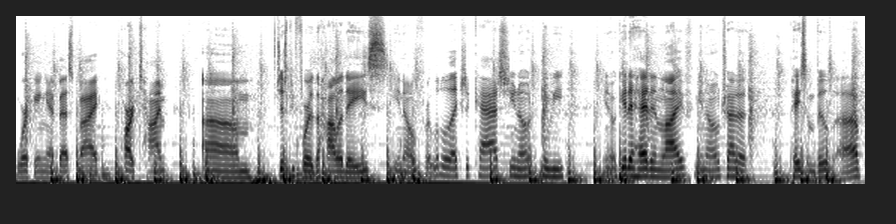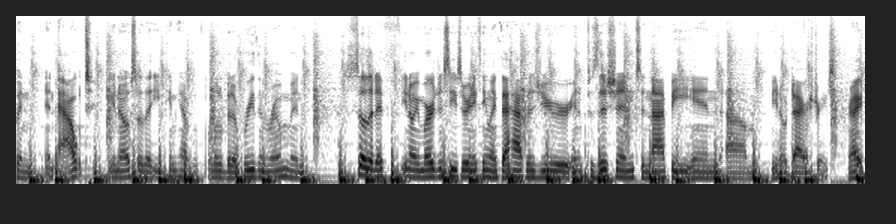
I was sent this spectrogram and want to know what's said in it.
working at Best Buy part time um, just before the holidays. You know, for a little extra cash. You know, maybe you know get ahead in life. You know, try to pay some bills up and and out. You know, so that you can have a little bit of breathing room and so that if you know emergencies or anything like that happens, you're in position to not be in um, you know dire straits, right?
